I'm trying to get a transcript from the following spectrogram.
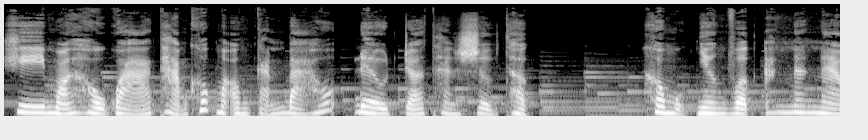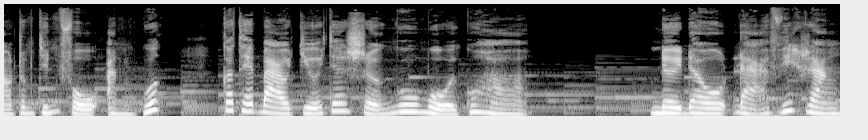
khi mọi hậu quả thảm khốc mà ông cảnh báo đều trở thành sự thật. Không một nhân vật ăn năn nào trong chính phủ Anh quốc có thể bào chữa cho sự ngu muội của họ. Nơi đầu đã viết rằng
